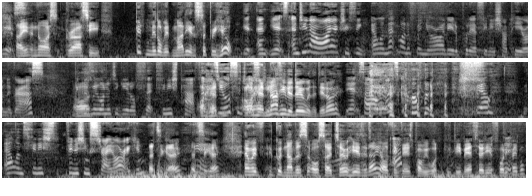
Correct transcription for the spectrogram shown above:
Yes. A, a nice grassy, bit little bit muddy and slippery hill. Yeah, and yes, and do you know, I actually think, Ellen, that might have been your idea to put our finish up here on the grass because Oh. we wanted to get off that finish path. I That had, was your suggestion. I had nothing to do with it, did I? Yeah, so let's call it. Allan's finished finishing straight, I reckon. That's a go. That's a go. And we've good numbers also too here today. I think there's probably what would be about thirty or forty The- people.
